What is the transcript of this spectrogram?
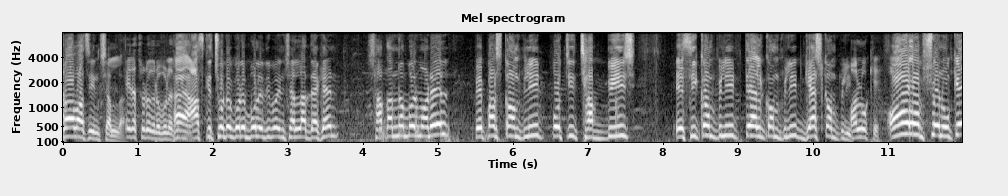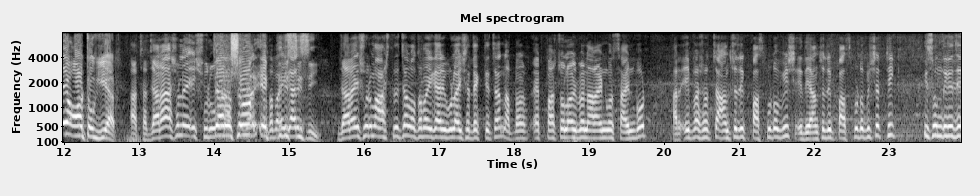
সব আছে ইনশাল্লাহ এটা ছোট করে বলে হ্যাঁ আজকে ছোট করে বলে দিব ইনশাল্লাহ দেখেন। সাতান্নব্বই মডেল পেপারস কমপ্লিট পঁচিশ ছাব্বিশ এসি কমপ্লিট তেল complete gas complete. All okay? All option okay auto gear আচ্ছা যারা আসলে এই শুরু 1331 CC যারা এই শোরুমে আসতে চান অথবা এই গাড়িগুলো এসে দেখতে চান আপনার এক পাশ চলে আসবেন নারায়ণগঞ্জ সাইনবোর্ড আর এই পাশে হচ্ছে আঞ্চলিক পাসপোর্ট অফিস এই আঞ্চলিক পাসপোর্ট অফিসের ঠিক পিছন দিকে যে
